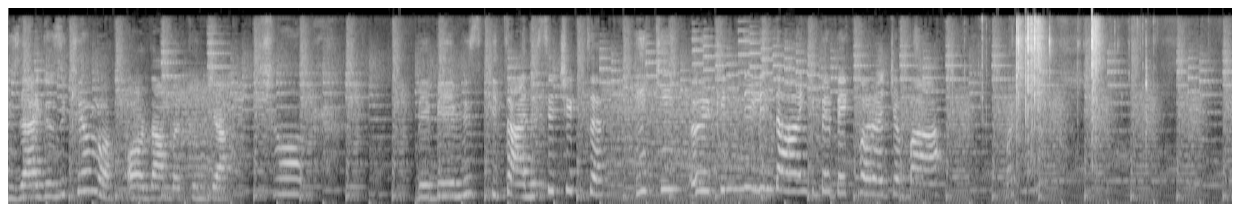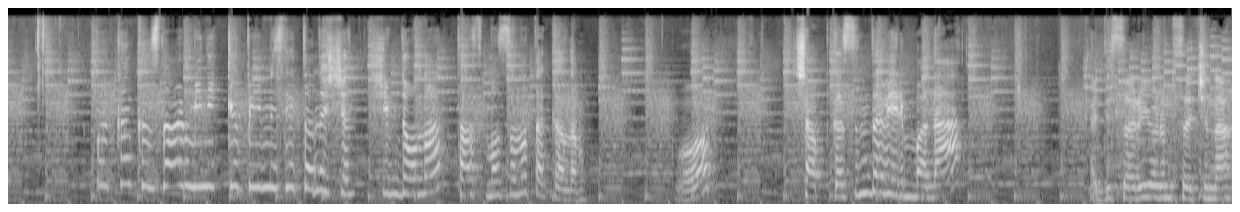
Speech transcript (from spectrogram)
Güzel gözüküyor mu oradan bakınca? çok. Bebeğimiz bir tanesi çıktı. Peki Öykü'nün elinde hangi bebek var acaba? Bakın kızlar minik köpeğimizle tanışın. Şimdi ona tasmasını takalım. Hop. Şapkasını da verin bana. Hadi sarıyorum saçına.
